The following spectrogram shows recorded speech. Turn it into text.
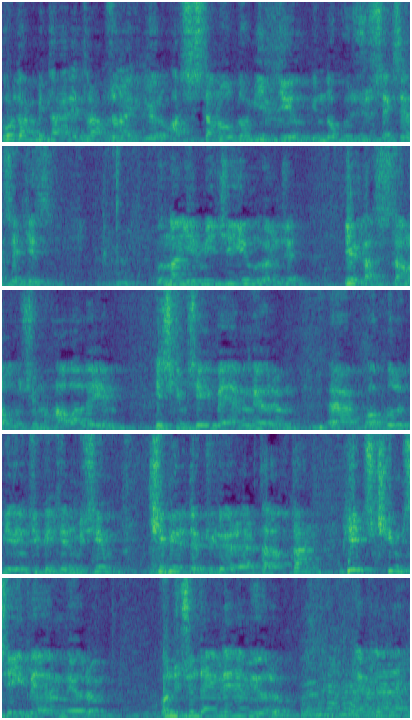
Buradan bir tarih Trabzon'a gidiyorum. Asistan olduğum ilk yıl 1988. Bundan 22 yıl önce. İlk asistan olmuşum. Havalıyım. Hiç kimseyi beğenmiyorum. Öf okulu birinci bitirmişim. Kibir dökülüyor her taraftan. Hiç kimseyi beğenmiyorum. Onun için de evlenemiyorum. Evlene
